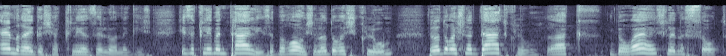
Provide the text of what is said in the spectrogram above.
אין רגע שהכלי הזה לא נגיש. כי זה כלי מנטלי, זה בראש, זה לא דורש כלום. זה לא דורש לדעת כלום, זה רק דורש לנסות.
